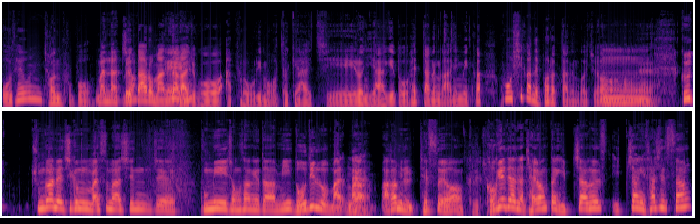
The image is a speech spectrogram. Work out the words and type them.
오세훈 전 후보 만났죠. 따로 만나가지고 앞으로 우리 뭐 어떻게 할지 이런 이야기도 했다는 거 아닙니까? 그 시간을 벌었다는 거죠. 음. 예. 그 중간에 지금 말씀하신 이제 북미 정상회담이 노딜로 마, 네. 감이 됐어요. 그렇죠. 거기에 대한 자유한국당 입장을 입장이 사실상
